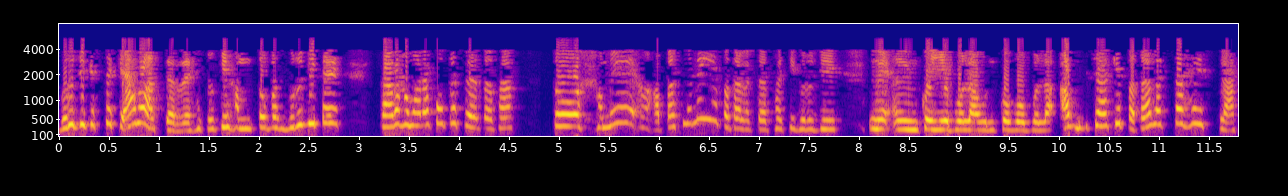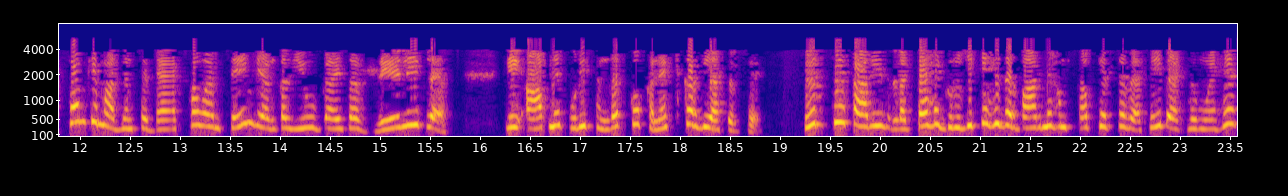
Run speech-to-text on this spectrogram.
गुरु जी किससे क्या बात कर रहे हैं, क्योंकि हम तो बस गुरु जी पे सारा हमारा फोकस रहता था। तो हमें आपस में नहीं ये पता लगता था कि गुरुजी ने इनको ये बोला, उनको वो बोला। अब जाके पता लगता है इस प्लेटफॉर्म के माध्यम से that's how I am saying uncle you guys are really blessed कि आपने पूरी संगत को कनेक्ट कर दिया फिर से। फिर से सारी लगता है गुरुजी के ही दरबार में हम सब फिर से वैसे ही बैठे हुए हैं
